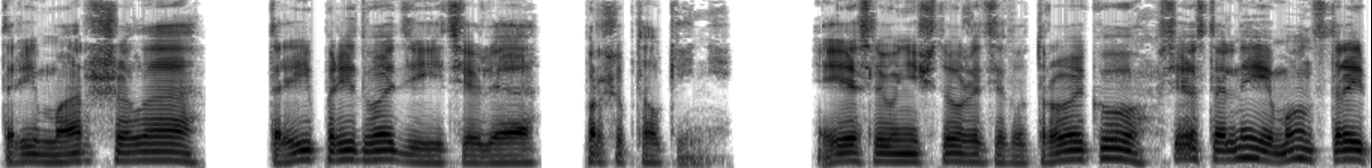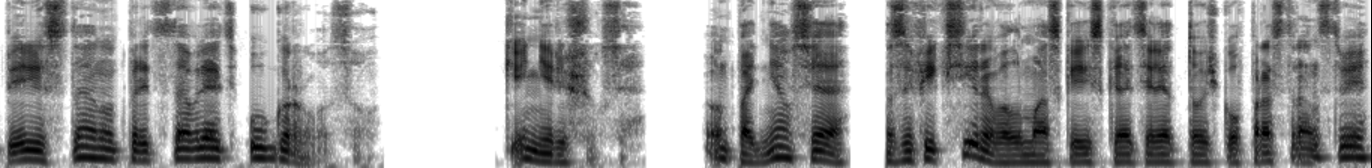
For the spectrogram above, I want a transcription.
«Три маршала, три предводителя», — прошептал Кенни. «Если уничтожить эту тройку, все остальные монстры перестанут представлять угрозу». Кенни решился. Он поднялся, зафиксировал маскоискателя точку в пространстве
